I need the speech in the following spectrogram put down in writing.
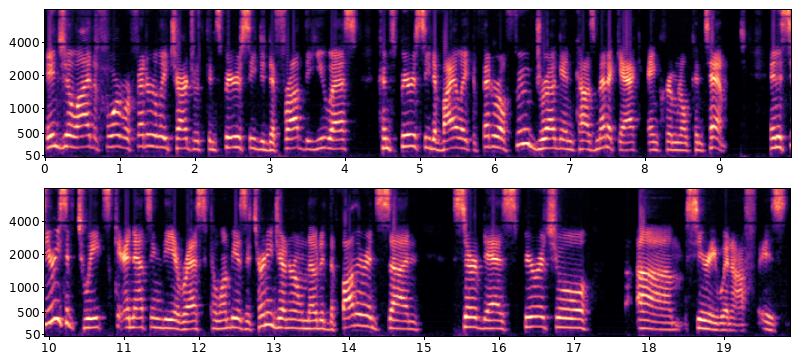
In July, the four were federally charged with conspiracy to defraud the U.S., conspiracy to violate the Federal Food, Drug, and Cosmetic Act, and criminal contempt. In a series of tweets announcing the arrest, Colombia's attorney general noted the father and son served as spiritual. Um, Siri went off is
